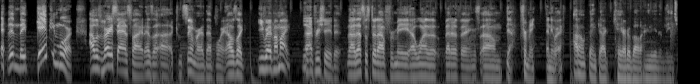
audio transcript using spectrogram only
and then they gave me more. I was very satisfied as a, a consumer at that point. I was like, you read my mind. And Yeah. I appreciate it. No, that's what stood out for me. Uh, one of the better things. Um, yeah, for me anyway. I don't think I cared about any of the major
